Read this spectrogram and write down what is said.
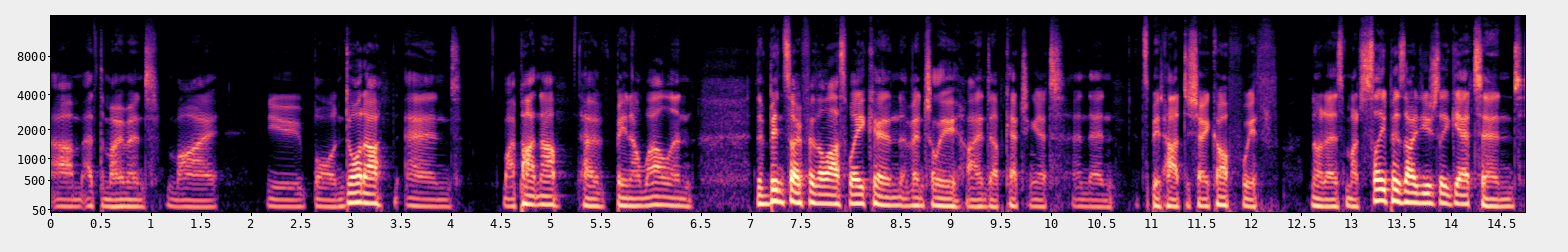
Um, at the moment, my newborn daughter and my partner have been unwell, and they've been so for the last week, and eventually I end up catching it, and then it's a bit hard to shake off with not as much sleep as I'd usually get, and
